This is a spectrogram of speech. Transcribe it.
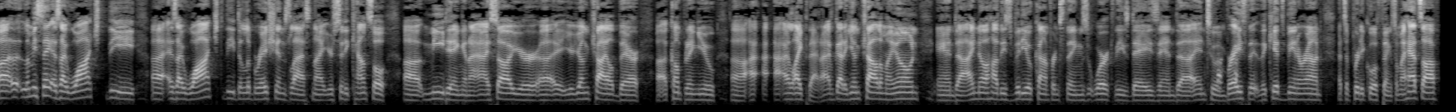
Uh, let me say, as I watched the uh, as I watched the deliberations last night, your city council uh, meeting, and I, I saw your uh, your young child there uh, accompanying you. Uh, I, I, I, like that. I've got a young child of my own, and I know how these video conference things work these days, and and to embrace the, the kids being around, that's a pretty cool thing. So my hats off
